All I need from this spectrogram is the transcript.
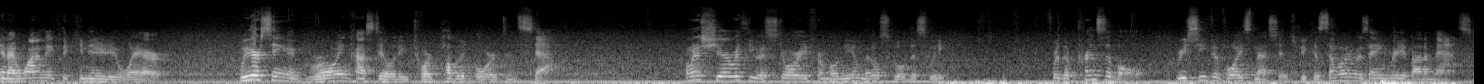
and I want to make the community aware, we are seeing a growing hostility toward public boards and staff. I want to share with you a story from O'Neill Middle School this week, where the principal received a voice message because someone was angry about a mask.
